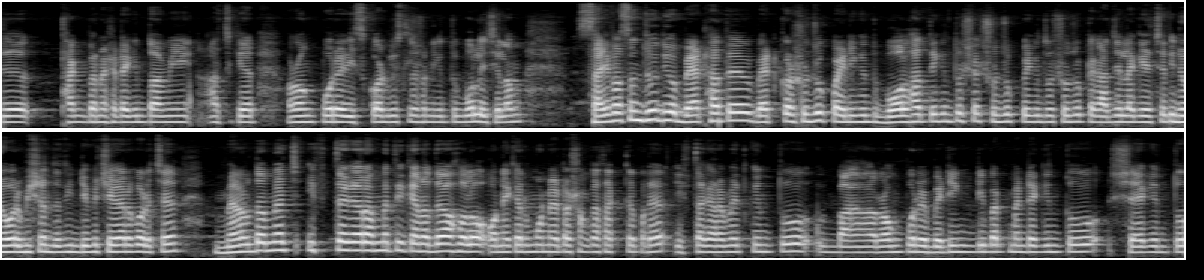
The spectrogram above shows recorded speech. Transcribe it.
যে থাকবে না সেটা কিন্তু আমি আজকে রংপুরের স্কোয়াড বিশ্লেষণ কিন্তু বলেছিলাম। সাইফ হাসান যদিও ব্যাট হাতে ব্যাট করার সুযোগ পায়নি কিন্তু বল হাতে কিন্তু সে সুযোগ পেয়ে কিন্তু সুযোগটা কাজে লাগিয়েছে। ওভার বিশান্তে তিনটি শেয়ার করেছে। Man of the match Iftekhar আহমেদকে কেন দেওয়া হলো? অনেকের মনে একটা সংখ্যা থাকতে পারে। ইফতেখার আহমেদ কিন্তু রংপুরের ব্যাটিং ডিপার্টমেন্টে কিন্তু, সে কিন্তু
